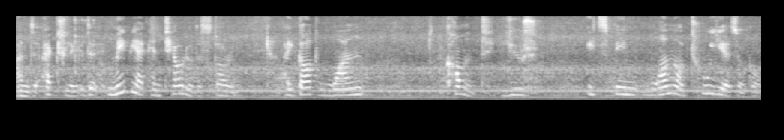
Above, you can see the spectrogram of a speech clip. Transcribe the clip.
And actually the, maybe i can tell you the story. I got one comment it's been one or two years ago.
